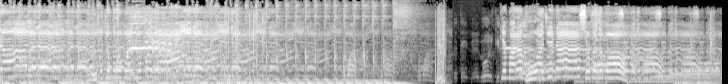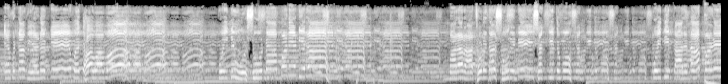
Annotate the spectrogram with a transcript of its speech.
જાય રે, રૂમ ઝુમ રૂમ ઝુમ જાય. કે મારા ભુવાજીના શબ્દમાં એમના વેણ કે વધાવામાં કોઈ દી ઓછું ના પડે ડેરા. મારા રાઠોડના સૂરને સંગીતમાં. સંગીતમાં સંગીતમાં કોઈ દી કાર ના પડે.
